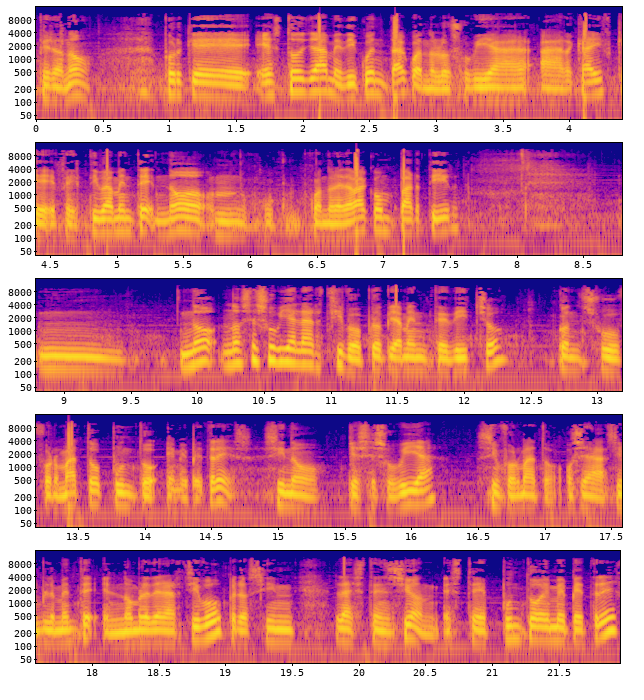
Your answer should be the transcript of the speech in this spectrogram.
Pero no porque esto ya me di cuenta cuando lo subí a, Archive que efectivamente no, mm, cuando le daba a compartir, mm, no, no se subía el archivo propiamente dicho con su formato .mp3, sino que se subía sin formato, o sea, simplemente el nombre del archivo, pero sin la extensión. Este .mp3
